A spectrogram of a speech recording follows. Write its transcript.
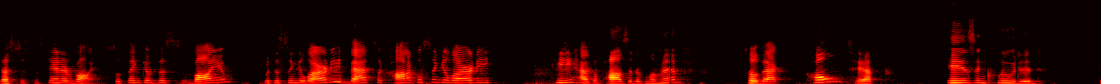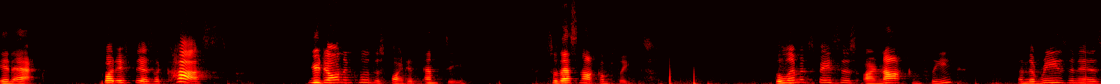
That's just the standard volume. So think of this volume with the singularity. That's a conical singularity. He has a positive limit. So that cone tip is included in X. But if there's a cusp, you don't include this point. It's empty. So that's not complete. The limit spaces are not complete. And the reason is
